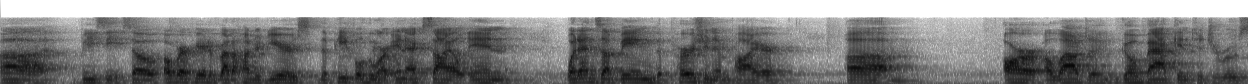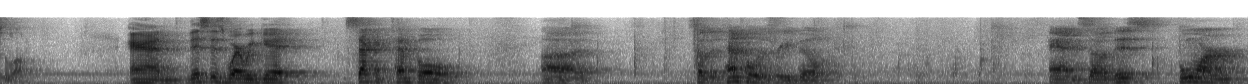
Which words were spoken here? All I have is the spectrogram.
uh, BC. So over a period of about 100 years, the people who are in exile in what ends up being the Persian Empire um, are allowed to go back into Jerusalem. And this is where we get Second Temple. Uh, so the temple is rebuilt. And so this form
